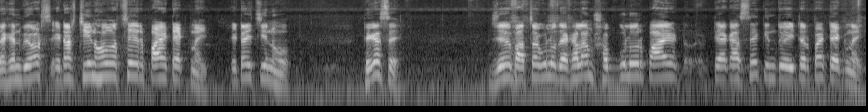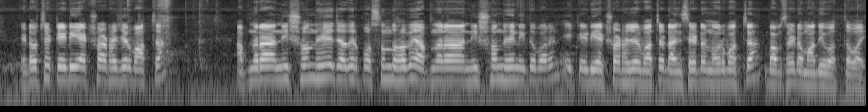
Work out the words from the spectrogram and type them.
দেখেন ভিওয়ার্স এটার চিহ্ন হচ্ছে এর পায়ে ট্যাক নাই এটাই চিহ্ন। ঠিক আছে? যে বাচ্চাগুলো দেখালাম, সবগুলোর পায়ে ট্যাগ আছে, কিন্তু এইটার পায়ে ট্যাগ নাই। এটা হচ্ছে টেডি একশো আঠাশের বাচ্চা। আপনারা নিঃসন্দেহে যাদের পছন্দ হবে, আপনারা নিঃসন্দেহে নিতে পারেন। এই টেডি একশো আট হাজার বাচ্চা, ডাইন সাইডটা নর বাচ্চা, বাম সাইডটা মাদি বাচ্চা ভাই।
